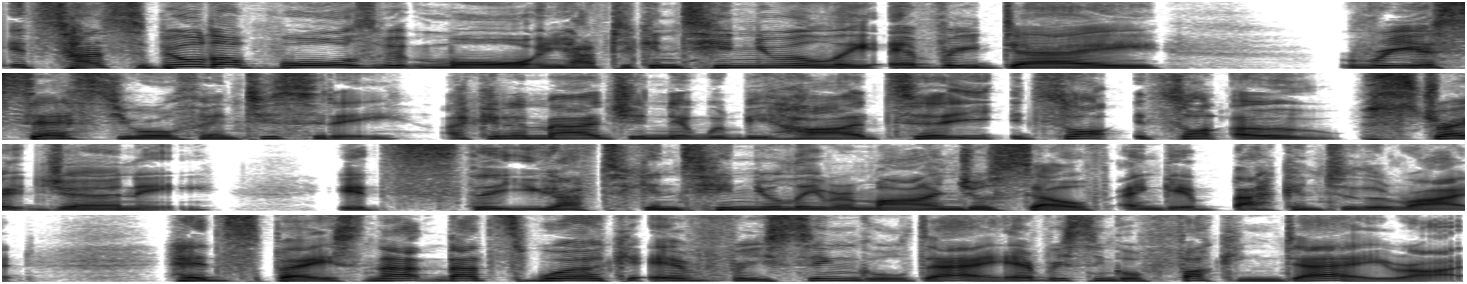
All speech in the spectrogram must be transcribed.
it starts to build up walls a bit more, and you have to continually every day reassess your authenticity. I can imagine it would be hard to. It's not. It's not a straight journey. It's that you have to continually remind yourself and get back into the right headspace, and that that's work every single day, every single fucking day, right?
